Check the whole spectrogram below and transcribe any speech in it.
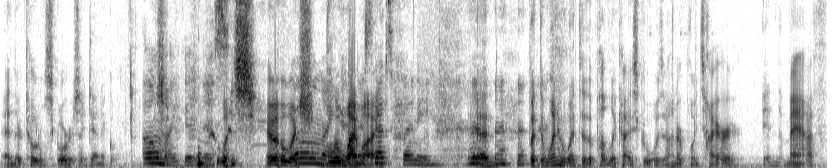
and their total score is identical. Oh which, my goodness! Which which oh my blew goodness, my mind. That's funny. and but the one who went to the public high school was 100 points higher in the math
